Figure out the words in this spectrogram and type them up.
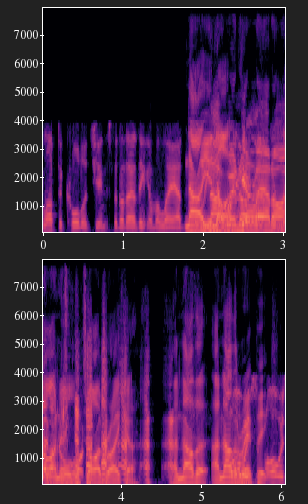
love to call it gents, but I don't think I'm allowed. No, you're no, not. We're not allowed either. Nine all the tiebreaker. another another I was, epic. I was,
